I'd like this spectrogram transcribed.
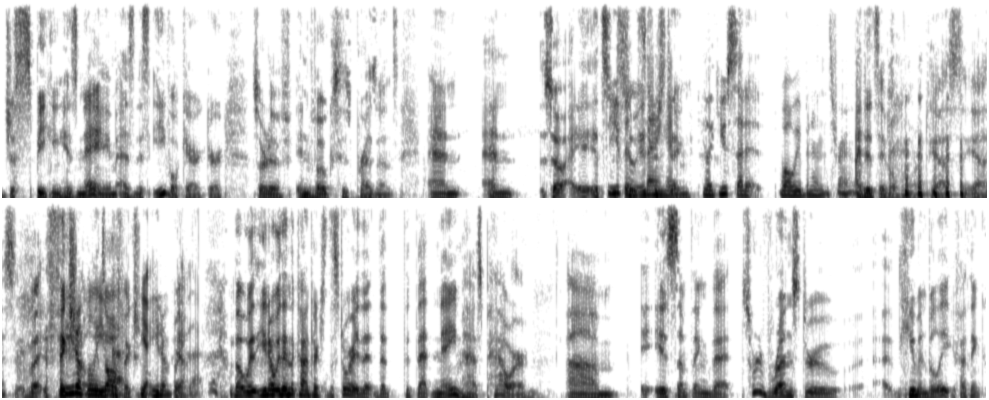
just speaking his name as this evil character sort of invokes his presence. And, and, so it's, So you've so saying interesting. it. Like you said it while we've been in this room. I did say Voldemort. yes, yes, but So fictional. you don't believe it's all that. fictional. Yeah, you don't believe that. but with you know, within the context of the story, that that that, that name has power um, is something that sort of runs through uh, human belief. I think.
